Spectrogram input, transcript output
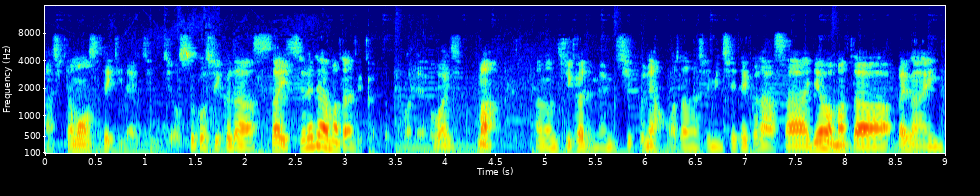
明日も素敵な一日をお過ごしください。それではまた次回の動画でお会いし、まあ、あの、次回のメンバーシップね、お楽しみにしててください。ではまた、バイバイ。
